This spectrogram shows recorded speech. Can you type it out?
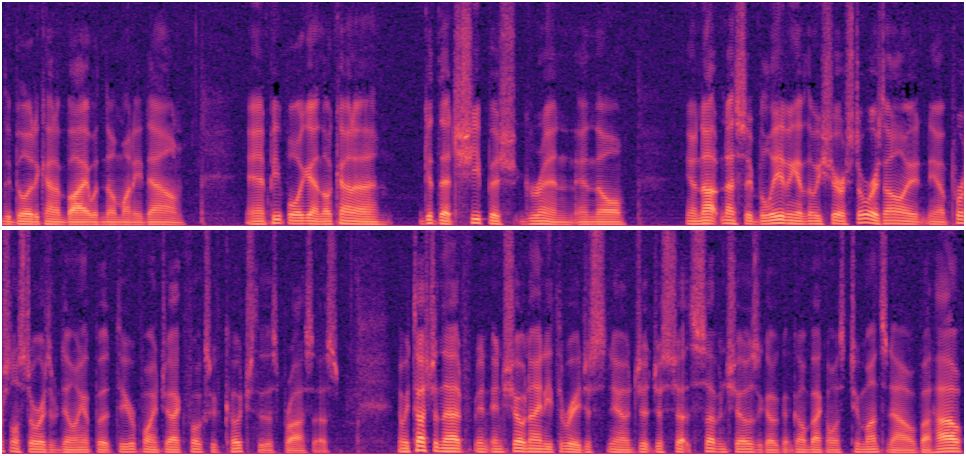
the ability to kind of buy it with no money down. And people, again, they'll kind of get that sheepish grin, and they'll you know, not necessarily believing it, that we share stories, not only you know personal stories of doing it, but to your point, Jack, folks we've coached through this process, and we touched on that in, in show ninety three, just you know, j- just seven shows ago, going back almost two months now, about how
